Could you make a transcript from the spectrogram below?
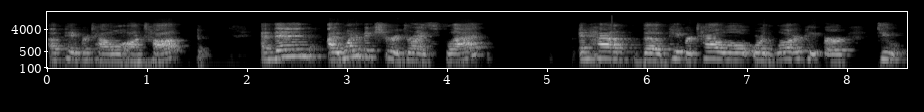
of paper towel on top. And then I want to make sure it dries flat and have the paper towel or the water paper do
